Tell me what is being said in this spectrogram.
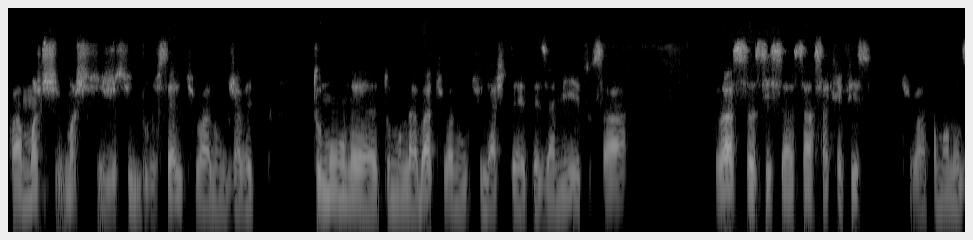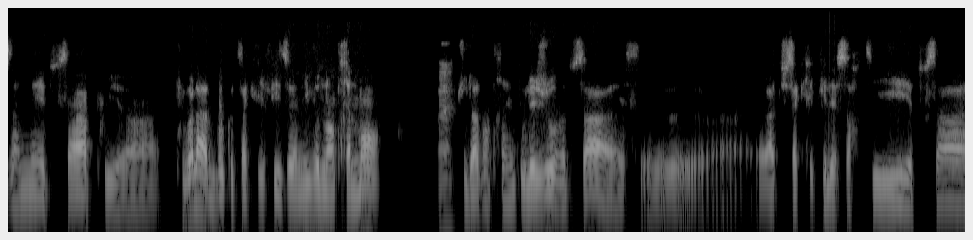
Enfin, moi, je, moi, je suis de Bruxelles, tu vois, donc j'avais tout le monde, euh, tout le monde là-bas, tu vois, donc tu lâches tes, tes amis et tout ça. Voilà, ça aussi, c'est un, sacrifice, tu vois, pendant des années et tout ça. Puis, euh, puis voilà, beaucoup de sacrifices au niveau de l'entraînement. Tu dois t'entraîner tous les jours et tout ça. Euh, tu sacrifies les sorties et tout ça.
